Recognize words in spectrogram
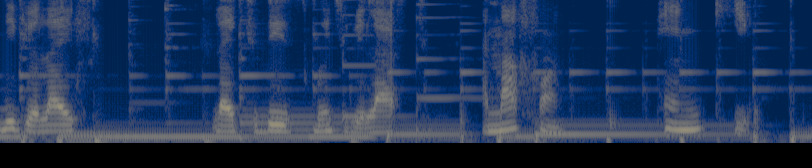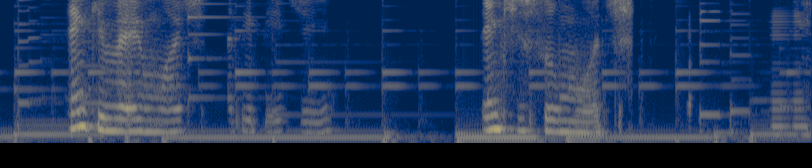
Live your life like today is going to be last and have fun. Thank you. Thank you very much, Adedeji. Thank you so much. Mm.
